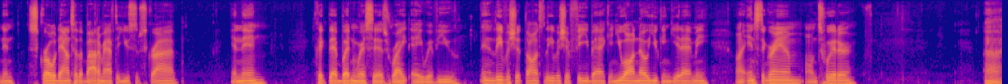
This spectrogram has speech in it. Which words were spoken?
then scroll down to the bottom after you subscribe, and then click that button where it says Write a Review. And leave us your thoughts, leave us your feedback. And you all know you can get at me on Instagram, on Twitter, uh,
